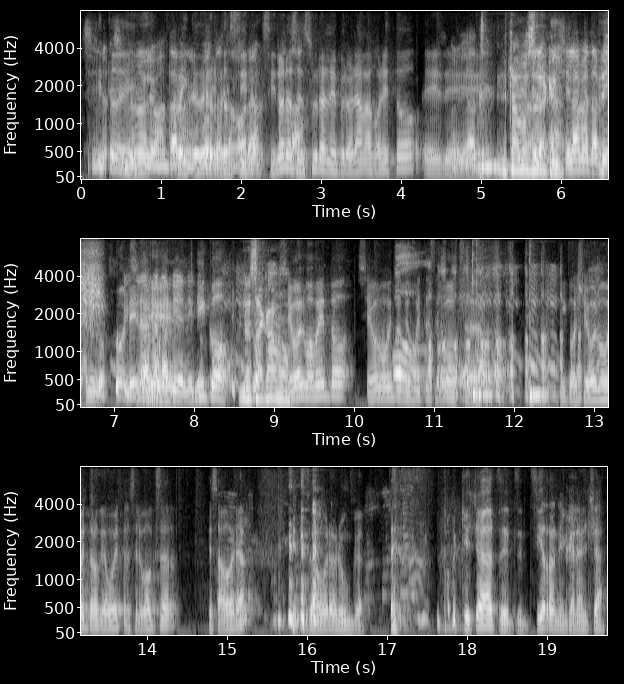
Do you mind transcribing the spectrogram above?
Si no, no nos levantaron el 20 de podcast Erdo. si, ahora, no, si no nos censuran el programa con esto, eh, de-. Estamos cerca. Pincelame a tapie, Nico. A eh, tapie, Nico. Nico, Lo Nico, sacamos. Llegó el momento, llegó el momento que muestres el boxer. Nico, llegó el momento en que muestres el boxer, es ahora. Es ahora o nunca. Porque ya se, se cierran el canal ya.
